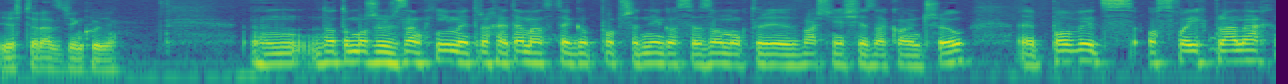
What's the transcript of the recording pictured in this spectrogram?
jeszcze raz dziękuję. No to może już zamknijmy trochę temat tego poprzedniego sezonu, który właśnie się zakończył. E, Powiedz o swoich planach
